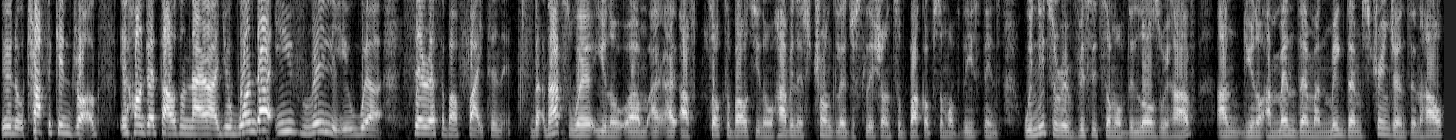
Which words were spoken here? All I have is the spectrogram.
you know, trafficking drugs, a hundred thousand naira. You wonder if really we're serious about fighting it. Th that's where, you know, um, I, have talked about, you know, having a strong legislation to back up some of these things. We need to revisit some of the laws we have and, you know, amend them and make them stringent in how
